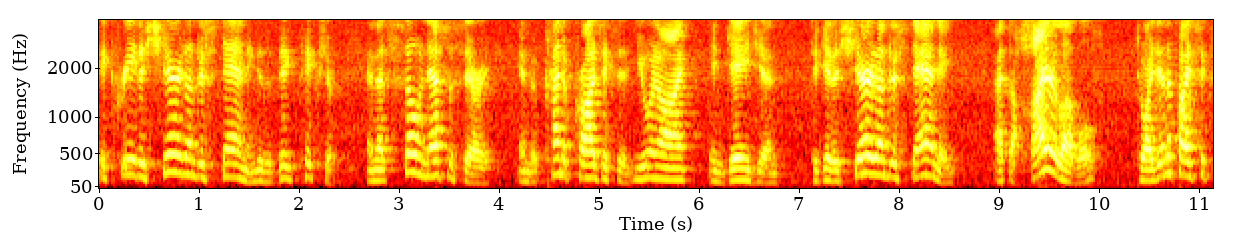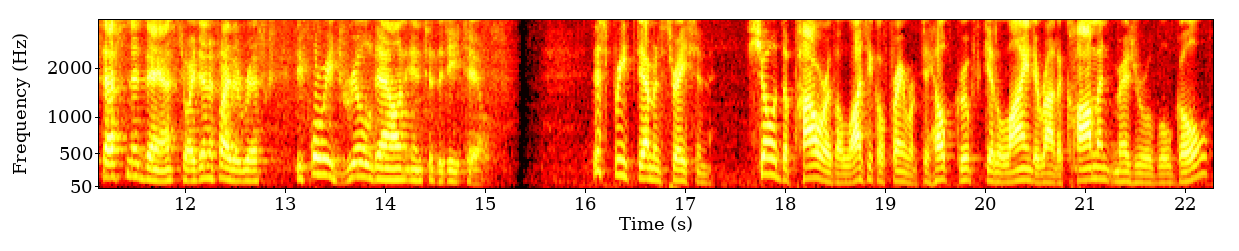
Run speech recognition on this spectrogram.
it created a shared understanding of the big picture. And that's so necessary in the kind of projects that you and I engage in to get a shared understanding at the higher levels to identify success in advance, to identify the risks before we drill down into the details. This brief demonstration showed the power of the logical framework to help groups get aligned around a common measurable goal,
